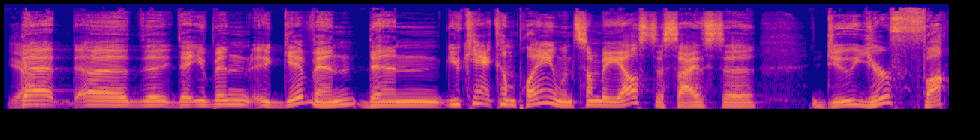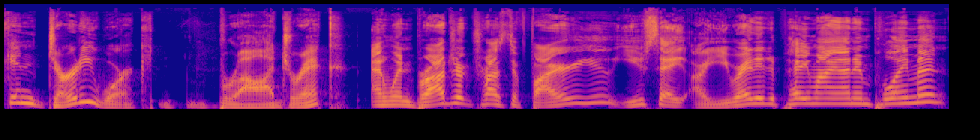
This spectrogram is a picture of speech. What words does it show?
Yeah. That uh, the, that you've been given, then you can't complain when somebody else decides to do your fucking dirty work, Broderick. And when Broderick tries to fire you, you say, Are you ready to pay my unemployment?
